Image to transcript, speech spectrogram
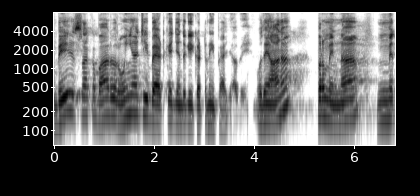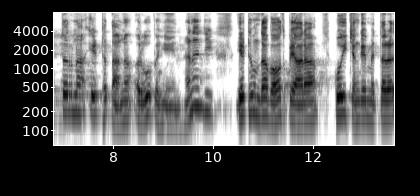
ਬੇਸਕ ਬਾਹਰ ਰੋਈਆਂ 'ਚ ਹੀ ਬੈਠ ਕੇ ਜ਼ਿੰਦਗੀ ਕੱਟਣੀ ਪੈ ਜਾਵੇ। ਉਦਿਆਨ ਪਰਮਿਨਾ, ਮਿੱਤਰ ਨਾ ਇਠ ਧਨ ਰੂਪਹੀਨ। ਹੈ ਨਾ ਜੀ? ਇਠ ਹੁੰਦਾ ਬਹੁਤ ਪਿਆਰਾ, ਕੋਈ ਚੰਗੇ ਮਿੱਤਰ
